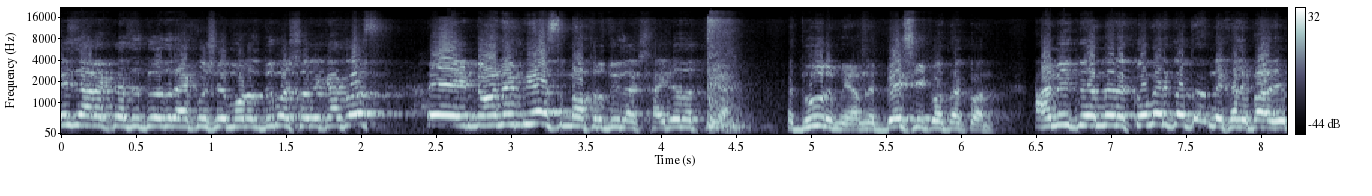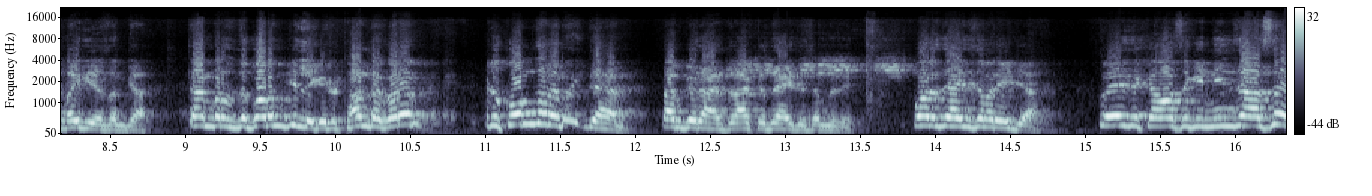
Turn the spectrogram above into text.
এই যে আরেকটা আছে দুই হাজার একুশের মডেল দুই বছরের কাগজ, এই নন এমবিএস মাত্র দুই লাখ ষাট হাজার টাকা। দূর মেয়ে, আপনি বেশি কথা কন। আমি কি আপনার কমের কথা আপনি খালি বাইরে যান গা। টেম্পারেচার গরম কি লেগে? একটু ঠান্ডা করেন। একটু কম দামে বাইক দেখেন। তারপরে রাহেন তো একটা দেখাইতেছি আপনাদের। পরে দেখাইতেছি আমার এইটা। তো এই যে কাওয়াসাকি নিনজা আছে?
